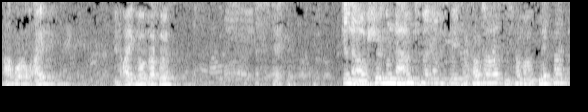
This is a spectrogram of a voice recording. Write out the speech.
Haben wir noch einen in eigener Sache? Genau, schönen guten Abend. Mein Name ist Petra Kotthaus, ich komme aus Mettmann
